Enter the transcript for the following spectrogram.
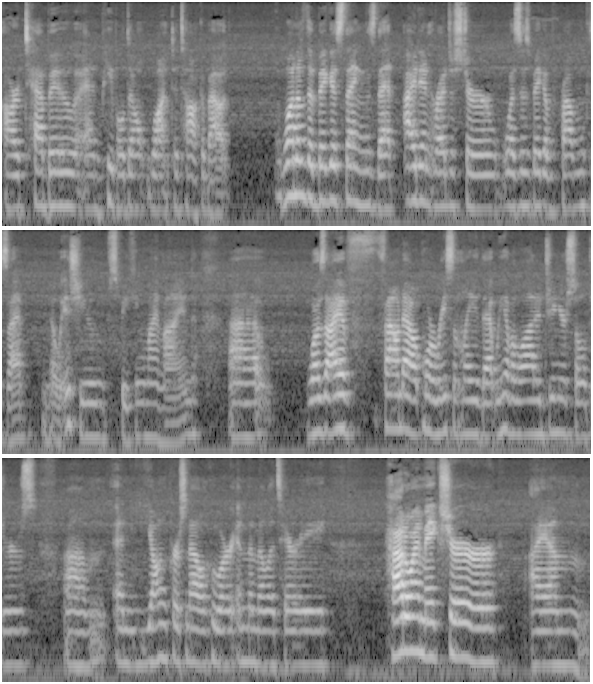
are taboo and people don't want to talk about. One of the biggest things that I didn't register was as big of a problem because I have no issue speaking my mind. Uh, was I have found out more recently that we have a lot of junior soldiers um, and young personnel who are in the military. How do I make sure I am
